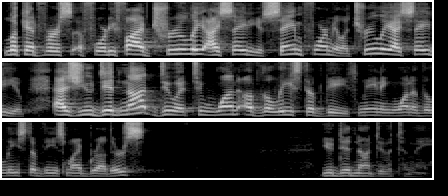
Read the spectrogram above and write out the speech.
Look at verse 45. Truly I say to you, same formula. Truly I say to you, as you did not do it to one of the least of these, meaning one of the least of these, my brothers, you did not do it to me.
